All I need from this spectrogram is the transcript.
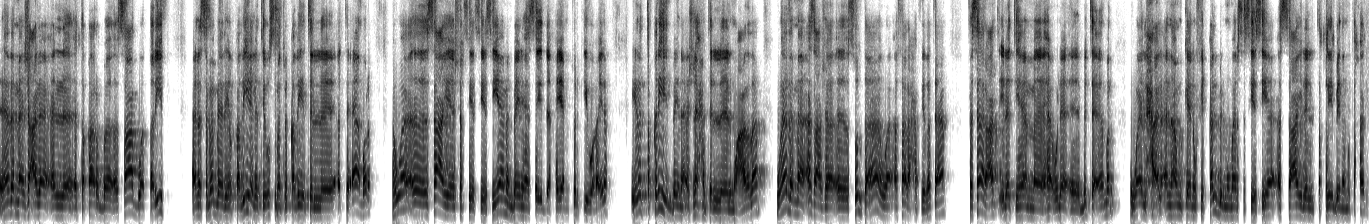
هذا ما جعل التقارب صعب والطريف أن سبب هذه القضية التي وصمت بقضية التآمر هو آه، سعي شخصيات سياسية من بينها السيد خيام التركي وغيره إلى التقريب بين أجنحة المعارضة. وهذا ما أزعج آه، السلطة وأثار حفيظتها فسارعت إلى اتهام هؤلاء بالتآمر والحال أنهم كانوا في قلب الممارسة السياسية السعي للتقريب بين المتخالفين.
